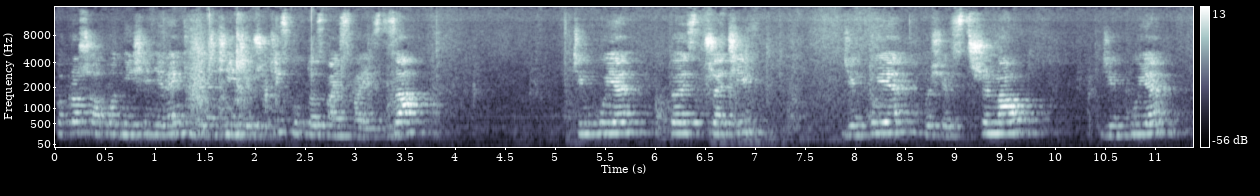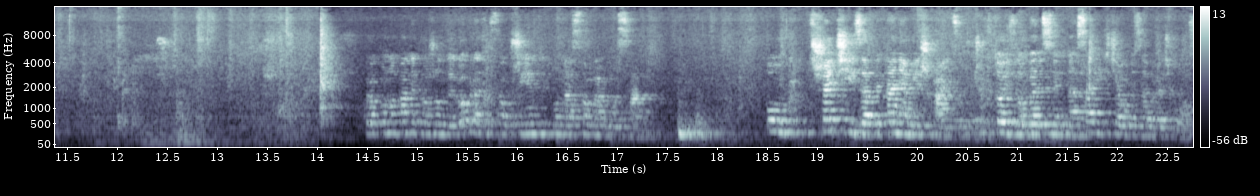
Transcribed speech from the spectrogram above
Poproszę o podniesienie ręki naciśnięcie przycisku. Kto z Państwa jest za? Dziękuję. Kto jest przeciw? Dziękuję. Kto się wstrzymał? Dziękuję. Proponowany porządek obrad został przyjęty 12 głosami. Punkt trzeci. Zapytania mieszkańców. Czy ktoś z obecnych na sali chciałby zabrać głos?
